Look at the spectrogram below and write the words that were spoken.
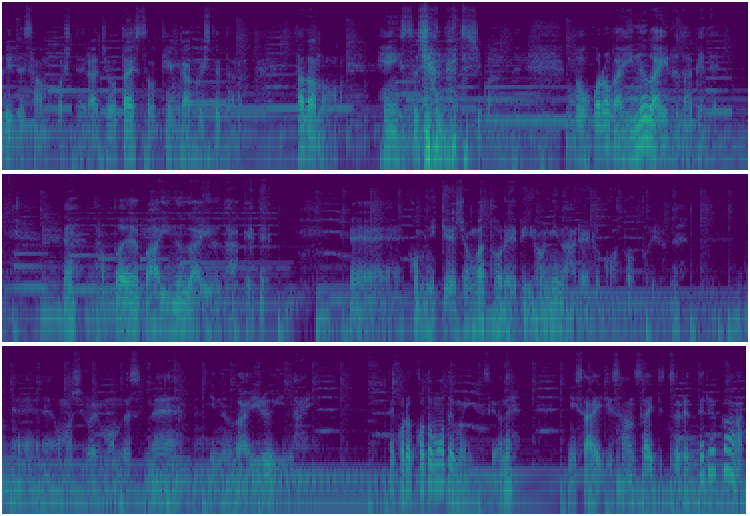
人で散歩してラジオ体操を見学してたらただの変質者になってしまうんでところが犬がいるだけでね例えば犬がいるだけでえー、コミュニケーションが取れるようになれることというね、えー、面白いもんですね。犬がいる、いない。で、これ子供でもいいんですよね。2歳児、3歳児連れてれば、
